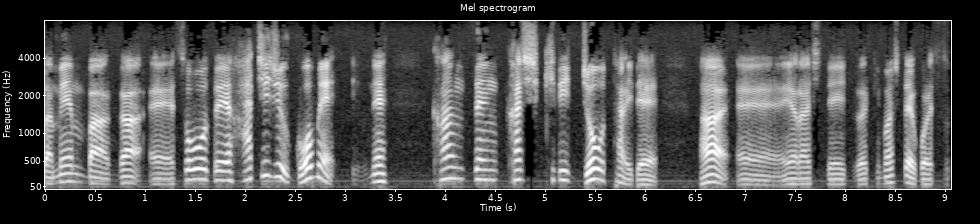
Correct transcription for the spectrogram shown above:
たメンバーが、えー、総勢85名っていうね、完全貸し切り状態で、はい、えー、やらせていただきましたよ。これす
